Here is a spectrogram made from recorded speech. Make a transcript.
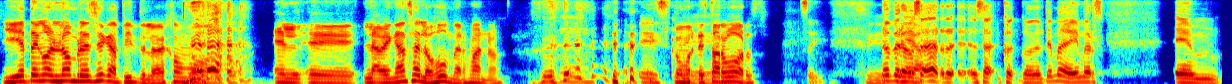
Y ya tengo el nombre de ese capítulo. Es como el, eh, la venganza de los boomers, mano. Como en Este, Star Wars. Sí. sí. No, pero, o sea, re- o sea, con, con el tema de gamers, em,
